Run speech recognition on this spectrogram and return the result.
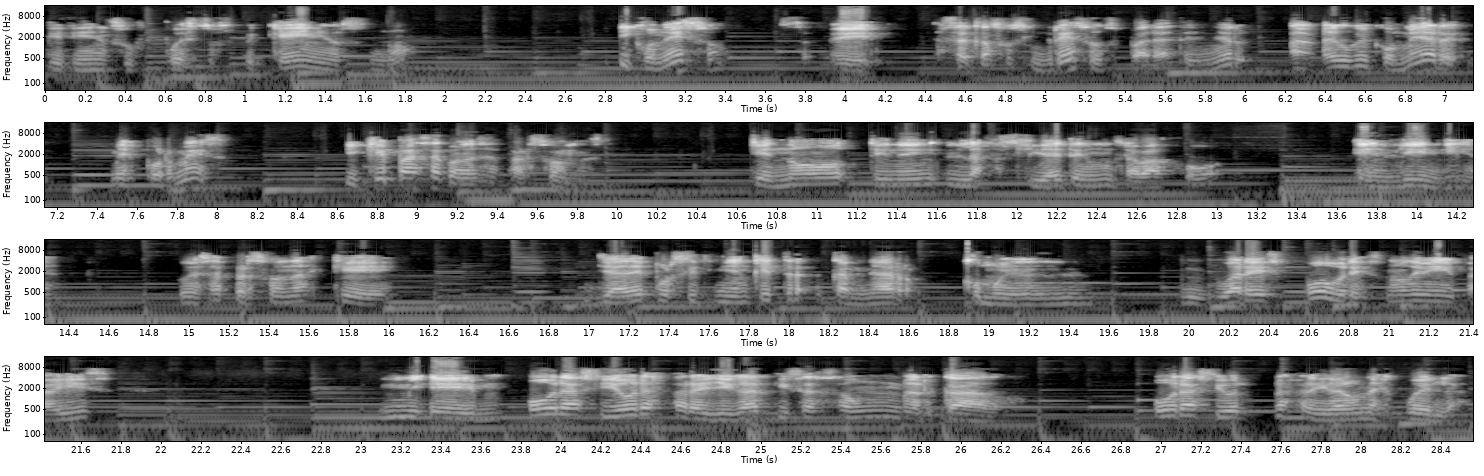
que tienen sus puestos pequeños, ¿no? Y con eso eh, sacan sus ingresos para tener algo que comer mes por mes. ¿Y qué pasa con esas personas que no tienen la facilidad de tener un trabajo en línea? Con esas personas que ya de por sí tenían que caminar como en lugares pobres ¿no? de mi país, eh, horas y horas para llegar quizás a un mercado, horas y horas para llegar a una escuela.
